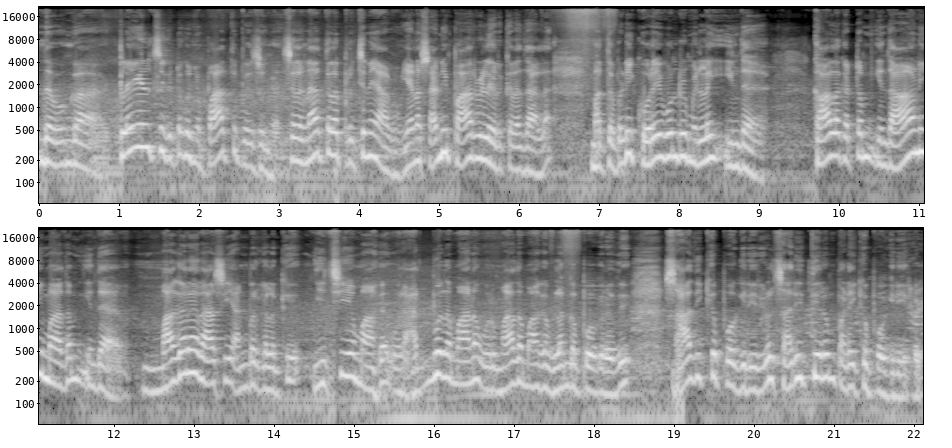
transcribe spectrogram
இந்த உங்கள் கிளையன்ஸுக்கிட்ட கொஞ்சம் பார்த்து பேசுங்க. சில நேரத்தில் பிரச்சனையாகும். ஏன்னா சனி பார்வையில் இருக்கிறதால மற்றபடி குறைவொன்றும் இல்லை. இந்த காலகட்டம் இந்த ஆணி மாதம் இந்த மகர ராசி அன்பர்களுக்கு நிச்சயமாக ஒரு அற்புதமான ஒரு மாதமாக விளங்கப் போகிறது. சாதிக்கப் போகிறீர்கள் சரித்திரம் படைக்கப் போகிறீர்கள்.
